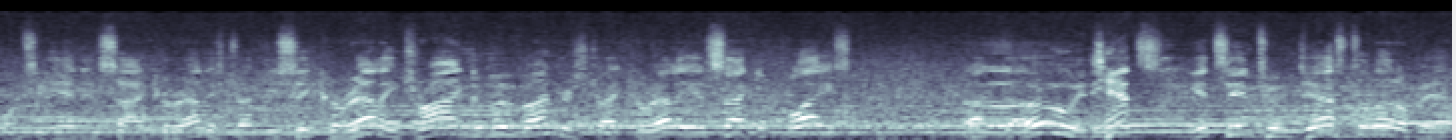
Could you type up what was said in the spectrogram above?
Once again inside Carelli's truck. You see Carelli trying to move under Strait. Carelli in second place. But, oh, and he Tip. gets, gets into him just a little bit.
